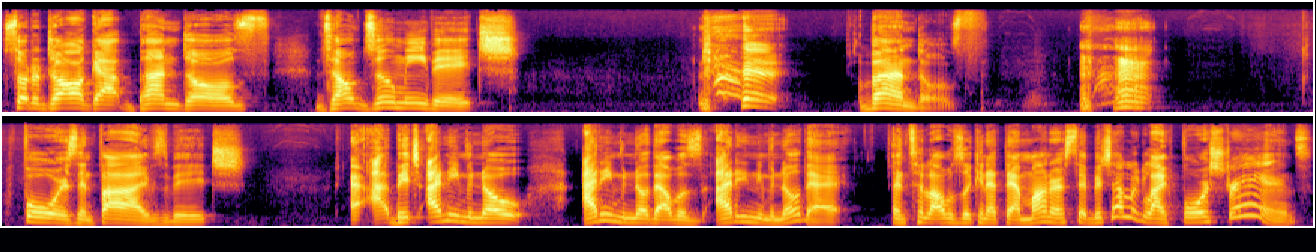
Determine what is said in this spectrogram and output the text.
So the dog got bundles. Don't do me, bitch. bundles. Fours and fives, bitch. I, I, bitch, I didn't even know. I didn't even know that was. I didn't even know that until I was looking at that monitor. I said, "Bitch, I look like four strands."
